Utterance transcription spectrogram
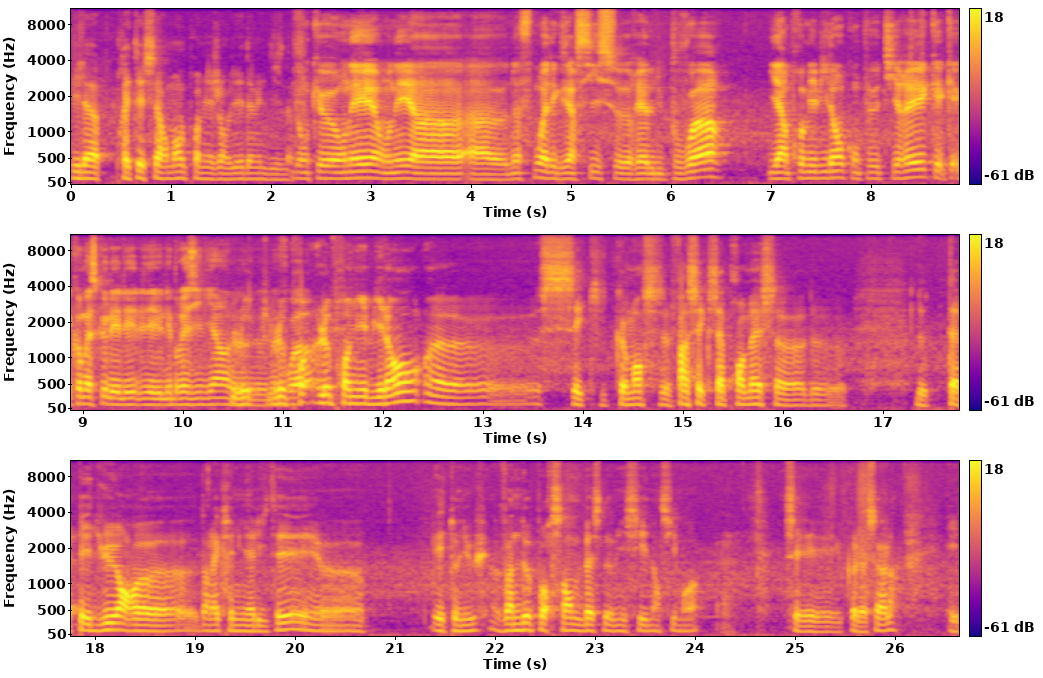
il a prêté serment le 1er janvier 2019. Donc on est, on est à, à 9 mois d'exercice réel du pouvoir il y a un premier bilan qu'on peut tirer Comment est-ce que les, Brésiliens le, le, voient le, premier bilan, euh, c'est commence, enfin c'est que sa promesse euh, de, de taper dur euh, dans la criminalité est tenue. 22% de baisse d'homicide en 6 mois. C'est colossal. Et,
